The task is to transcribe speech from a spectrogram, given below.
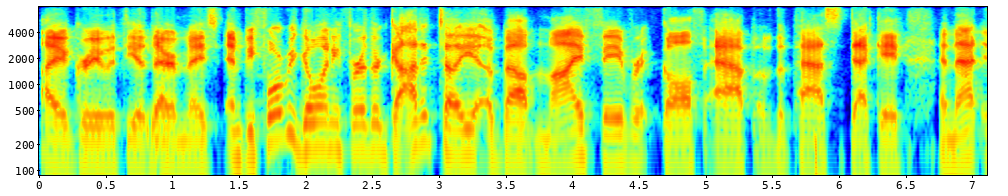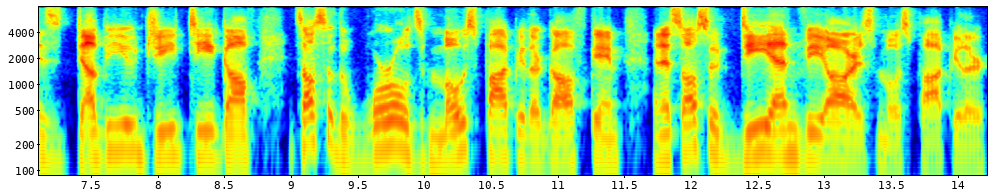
I agree with you there, yeah. Mace. And before we go any further, got to tell you about my favorite golf app of the past decade, and that is WGT Golf. It's also the world's most popular golf game, and it's also DNVR's most popular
